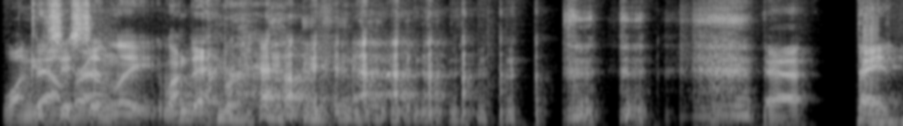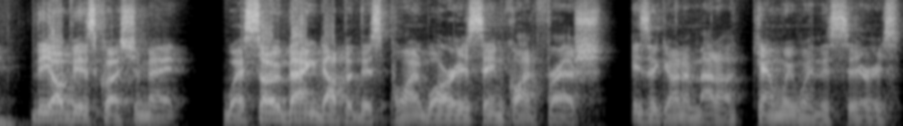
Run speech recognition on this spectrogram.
One down Brown. consistently. One down Brown. yeah. Pete, the obvious question, mate. We're so banged up at this point. Warriors seem quite fresh. Is it going to matter? Can we win this series?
